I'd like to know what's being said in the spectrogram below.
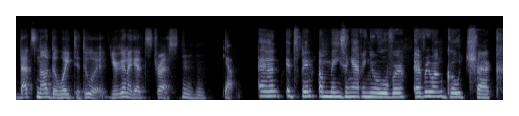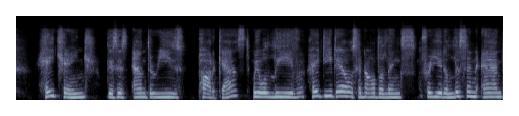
that's not the way to do it. You're gonna get stressed. Mm-hmm. yeah. And it's been amazing having you over. Everyone go check hey change. This is Anne-Therese podcast. We will leave her details and all the links for you to listen and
